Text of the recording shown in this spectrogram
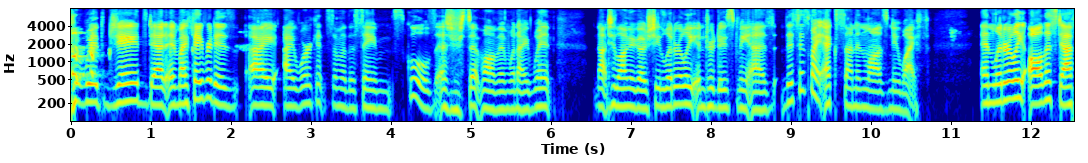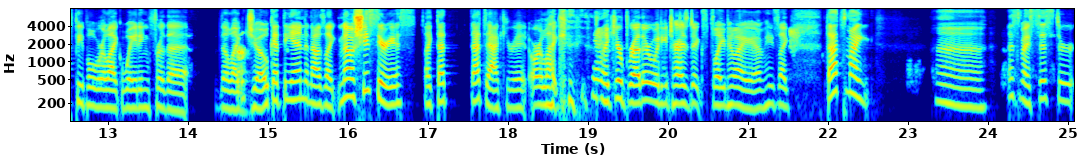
with Jade's dad, and my favorite is I I work at some of the same schools as your stepmom, and when I went not too long ago, she literally introduced me as this is my ex son in law's new wife, and literally all the staff people were like waiting for the the like joke at the end, and I was like, no, she's serious, like that that's accurate, or like yeah. like your brother when he tries to explain who I am, he's like, that's my uh that's my sister.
